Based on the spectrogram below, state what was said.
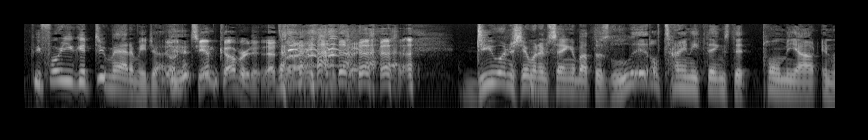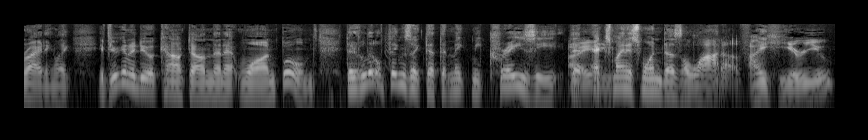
Before you get too mad at me, Josh. No, Tim covered it. That's what I was going to say. Do you understand what I'm saying about those little tiny things that pull me out in writing? Like, if you're going to do a countdown, then at one, boom. There are little things like that that make me crazy that I- X minus one does a lot of. I hear you.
